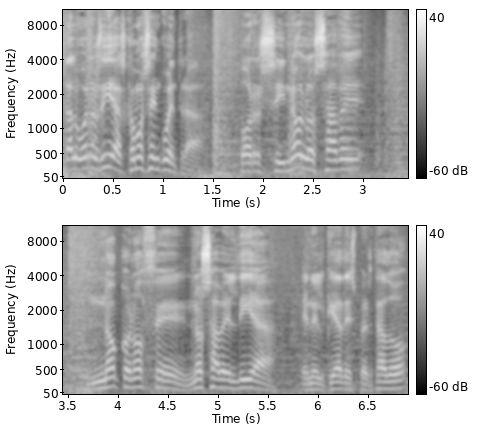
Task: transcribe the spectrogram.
tal? Buenos días, ¿cómo se encuentra? Por si no lo sabe, no conoce, no sabe el día en el que ha despertado.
